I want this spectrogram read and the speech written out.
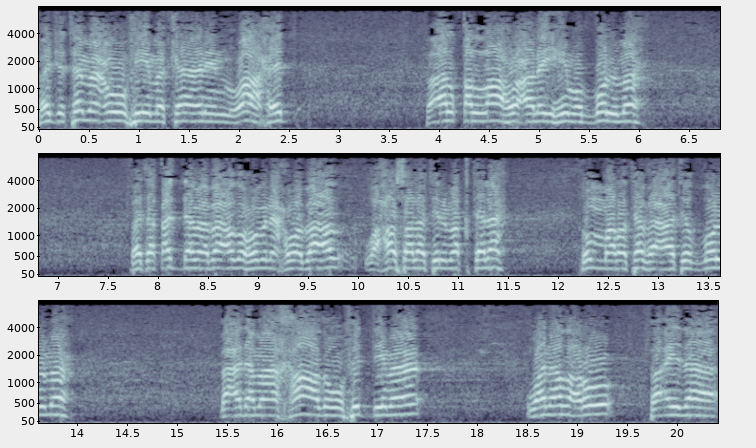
فاجتمعوا في مكان واحد فألقى الله عليهم الظلمة فتقدم بعضهم نحو بعض وحصلت المقتلة ثم ارتفعت الظلمة بعدما خاضوا في الدماء ونظروا فإذا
